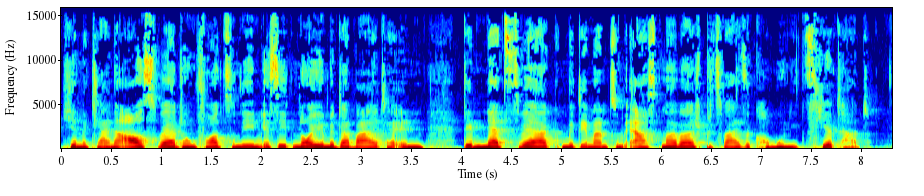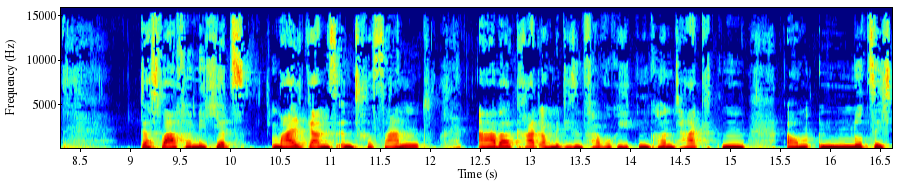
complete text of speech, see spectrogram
hier eine kleine Auswertung vorzunehmen. Ihr seht neue Mitarbeiter in dem Netzwerk, mit dem man zum ersten Mal beispielsweise kommuniziert hat. Das war für mich jetzt mal ganz interessant, aber gerade auch mit diesen Favoritenkontakten ähm, nutze ich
